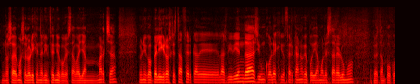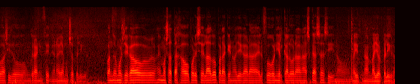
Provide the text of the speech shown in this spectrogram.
No sabemos el origen del incendio porque estaba ya en marcha. Lo único peligro es que está cerca de las viviendas y un colegio cercano que podía molestar el humo, pero tampoco ha sido un gran incendio, no había mucho peligro. Cuando hemos llegado hemos atajado por ese lado para que no llegara el fuego ni el calor a las casas y no, hay mayor peligro.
